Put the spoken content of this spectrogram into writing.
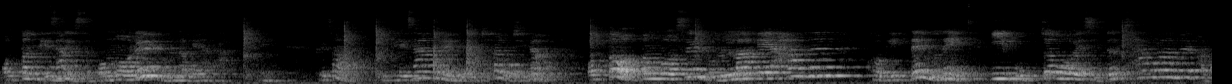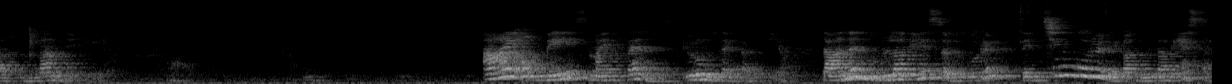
어떤 대상이 있어요. 뭐뭐를 놀라게 하다. 네. 그래서 이 대상을 이제 찾아보시면 어떤 어떤 것을 놀라게 하는 거기 때문에 이 목적어의 식은 사람을 받아준다는 얘기예요. 어. I amaze my friends. 이런 문장 있다 볼게요. 나는 놀라게 했어요. 누구를? 내 친구를 내가 놀라게 했어요.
